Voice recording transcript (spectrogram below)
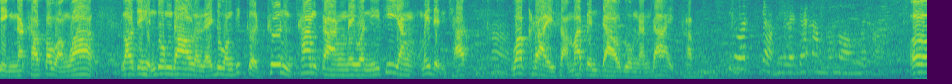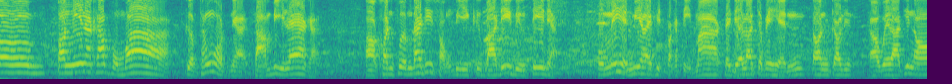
ริง ๆ นะครับ ก็หวังว่าเราจะเห็นดวงดาวหลาย ๆ ดวงที่เกิดขึ้นท่ามกลางในวันนี้ที่ยังไม่เด่นชัด ว่าใครสามารถเป็นดาวดวงนั้นได้ครับพี่ทวดอยากมีอะไรแนะนำน้องๆไหมคะเออตอนนี้นะครับผมว่าเกือบทั้งหมดเนี่ยสาม B แรกอะ confirm ได้ที่ 2B คือ Body Beauty เนี่ยผมไม่เห็นมีอะไรผิดปกติมาก แต่เดี๋ยวเราจะไปเห็นตอนกรณีเอ่อเวลาที่น้อง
